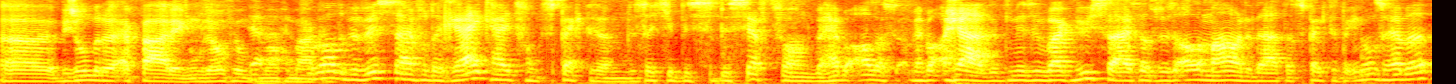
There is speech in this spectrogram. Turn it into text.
eh, bijzondere ervaring om zo'n film te mogen en maken. Vooral de bewustzijn van de rijkheid van het spectrum. Dus dat je bes- beseft van, we hebben alles. We hebben, ja, tenminste waar ik nu sta, is dat we dus allemaal inderdaad dat spectrum in ons hebben.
